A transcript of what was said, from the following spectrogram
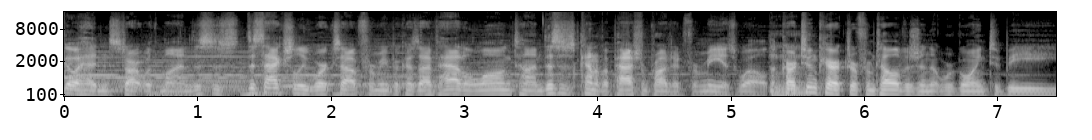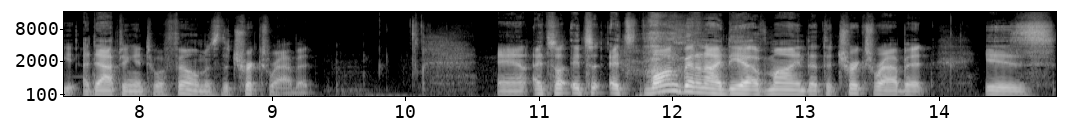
go ahead and start with mine. This is this actually works out for me because I've had a long time. This is kind of a passion project for me as well. The mm. cartoon character from television that we're going to be adapting into a film is the Trix Rabbit, and it's it's it's long been an idea of mine that the Trix Rabbit is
